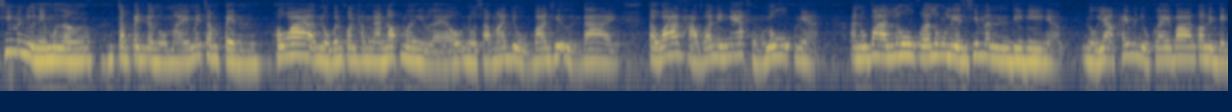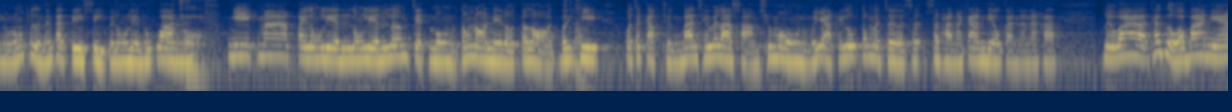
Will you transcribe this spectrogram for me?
ที่มันอยู่ในเมืองจำเป็นกับหนูไหมไม่จำเป็น เพราะว่าหนูเป็นคนทำงานนอกเมืองอยู่แล้ว หนูสามารถอยู่บ้านที่อื่นได้ แต่ว่าถามว่าในแง่ของลูกเนี่ย อนุบาลลูกและโรงเรียนที่มันดีๆเนี่ยหนูอยากให้มันอยู่ใกล้บ้านตอนเด็กๆหนูต้องตื่นตั้งแต่ตีสี่ไปโรงเรียนทุกวันอ๋อ เงกมากไปโรงเรียนโรงเรียนเริ่ม7จ็ดโมงหนูต้องนอนในรถตลอด บางทีกว่าจะกลับถึงบ้านใช้เวลา 3 ชั่วโมงหนูไม่อยากให้ลูกต้องมาเจอสสถานการณ์เดียวกันนะนะคะ เลยว่าถ้าเผื่อว่าบ้านเนี้ย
